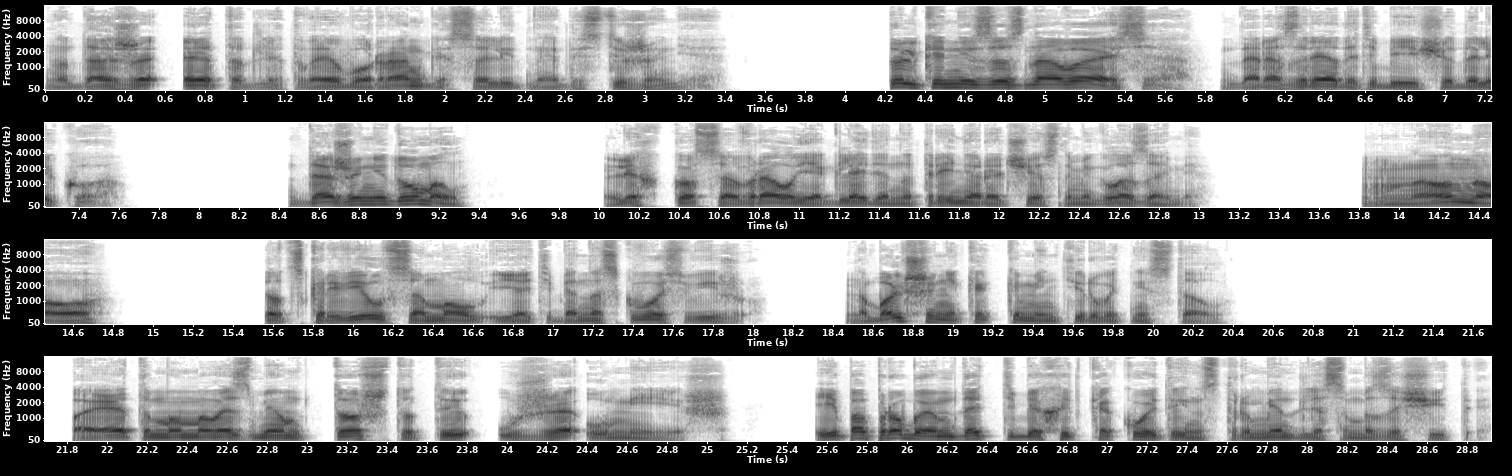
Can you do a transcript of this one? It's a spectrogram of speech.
но даже это для твоего ранга солидное достижение. Только не зазнавайся, до разряда тебе еще далеко. Даже не думал. Легко соврал я, глядя на тренера честными глазами. «Ну-ну». Тот скривился, мол, я тебя насквозь вижу, но больше никак комментировать не стал. «Поэтому мы возьмем то, что ты уже умеешь, и попробуем дать тебе хоть какой-то инструмент для самозащиты.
